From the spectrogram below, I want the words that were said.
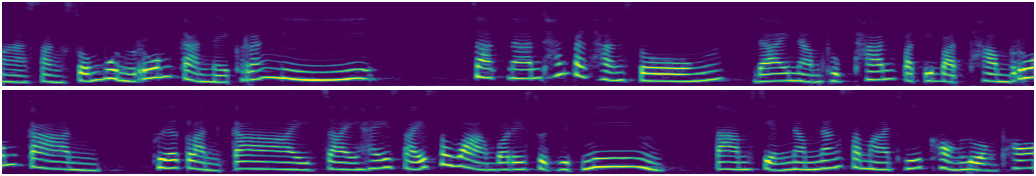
มาสั่งสมบุญร่วมกันในครั้งนี้ จากนั้นท่านประธานสงฆ์ได้นำทุกท่านปฏิบัติธรรมร่วมกัน เพื่อกลั่นกายใจให้ใสสว่างบริสุทธิ์หยุดนิ่ง ตามเสียงนำนั่งสมาธิของหลวงพ่อ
